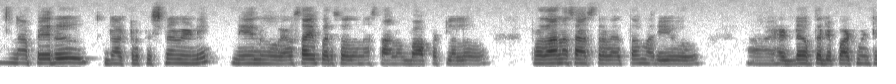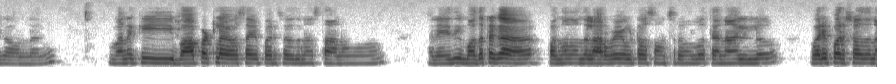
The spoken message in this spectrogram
నా పేరు డాక్టర్ కృష్ణవేణి. నేను వ్యవసాయ పరిశోధన స్థానం బాపట్లలో ప్రధాన శాస్త్రవేత్త మరియు హెడ్ ఆఫ్ ద డిపార్ట్మెంట్గా ఉన్నాను. మనకి ఈ బాపట్ల వ్యవసాయ పరిశోధన స్థానము అనేది మొదటగా పంతొమ్మిది వందల అరవై ఒకటో సంవత్సరంలో తెనాలిలో వరి పరిశోధన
